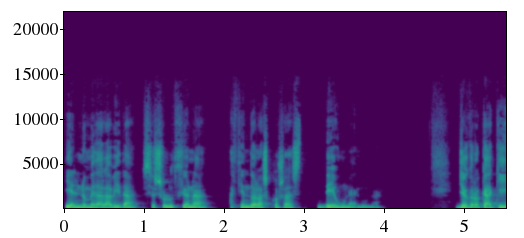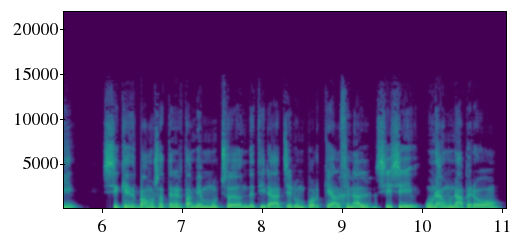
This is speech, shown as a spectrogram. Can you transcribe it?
Y el no me da la vida se soluciona haciendo las cosas de una en una. Yo creo que aquí sí que vamos a tener también mucho de donde tirar, Jerún, porque al final, sí, sí, una en una, pero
